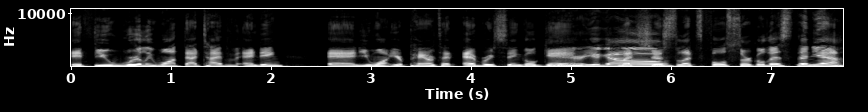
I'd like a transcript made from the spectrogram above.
If you really want that type of ending. And you want your parents at every single game. There you go. Let's just let's full circle this. Then yeah,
